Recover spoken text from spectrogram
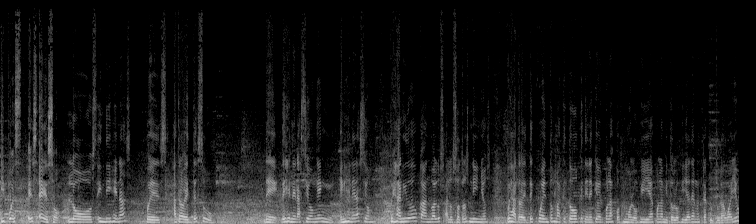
Y pues es eso, los indígenas, pues a través de su de, generación en, en generación, pues han ido educando a los, a los otros niños, pues a través de cuentos más que todo que tiene que ver con la cosmología, con la mitología de nuestra cultura guayú.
